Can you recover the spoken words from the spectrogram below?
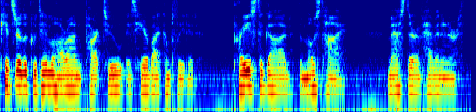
Kitzur Likutei Moharan Part 2 is hereby completed. Praise to God, the Most High, Master of heaven and earth.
